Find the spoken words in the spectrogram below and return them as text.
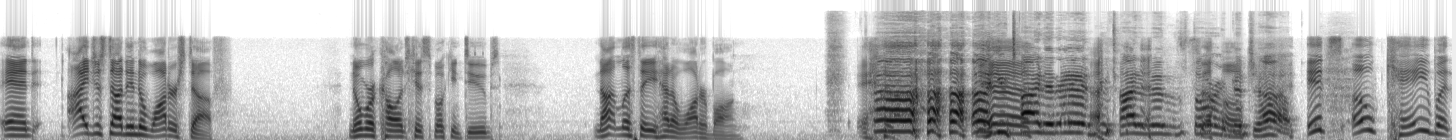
and I just not into water stuff. No more college kids smoking dubs, not unless they had a water bong. And you tied it in. You tied it in the story. So- Good job. it's okay, but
